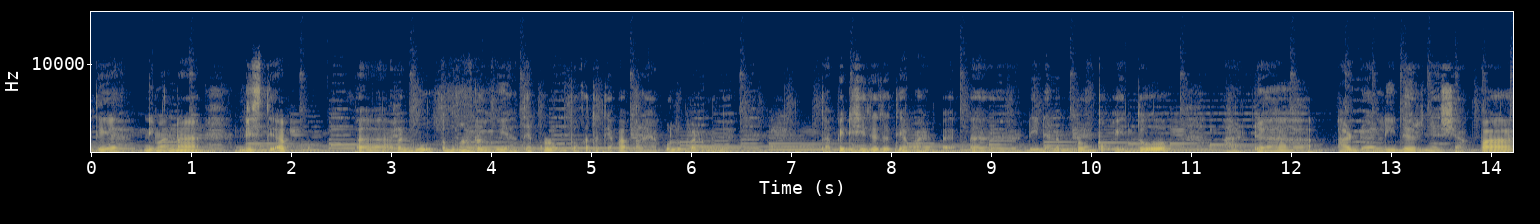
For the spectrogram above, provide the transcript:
gitu ya di mana di setiap uh, regu bukan regu ya tiap kelompok atau tiap apa lah aku lupa namanya. Tapi di situ tuh tiap uh, di dalam kelompok itu ada ada leadernya siapa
